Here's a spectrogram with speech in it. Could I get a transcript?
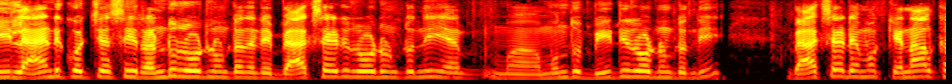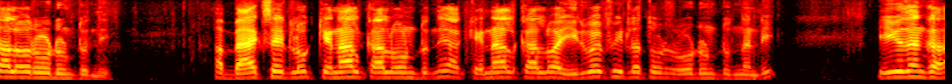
ఈ ల్యాండ్కి వచ్చేసి రెండు రోడ్లు ఉంటుందండి. బ్యాక్ సైడ్ రోడ్ ఉంటుంది ముందు బీటీ రోడ్ ఉంటుంది. బ్యాక్ సైడ్ ఏమో కెనాల్ కాలువ రోడ్ ఉంటుంది. ఆ బ్యాక్ సైడ్లో కెనాల్ కాలువ ఉంటుంది. ఆ కెనాల్ కాలువ ఇరవై ఫీట్లతో రోడ్ ఉంటుందండి. ఈ విధంగా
